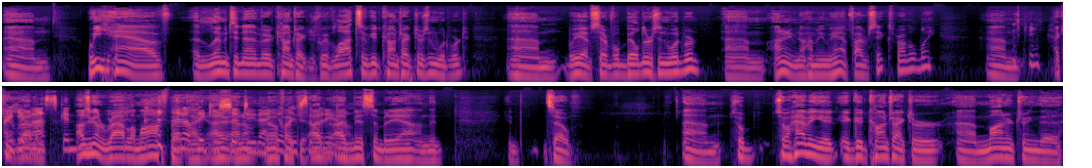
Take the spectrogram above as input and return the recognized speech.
Um, we have a limited number of contractors. We have lots of good contractors in Woodward. Um, we have several builders in Woodward. Um, I don't even know how many we have, five or six probably. Um, I can't Are you asking I was going to rattle them off, but I don't think you should don't do that. You'll I leave somebody I'd, I'd miss somebody out, and then and so um, so so having a, a good contractor uh, monitoring the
